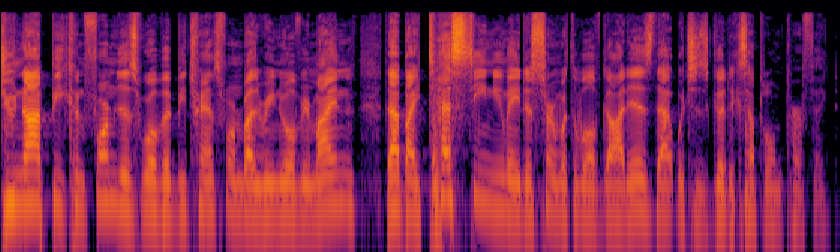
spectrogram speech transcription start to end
Do not be conformed to this world, but be transformed by the renewal of your mind, that by testing you may discern what the will of God is, that which is good, acceptable, and perfect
